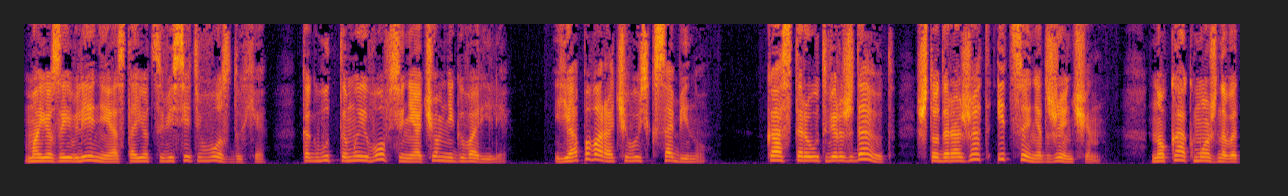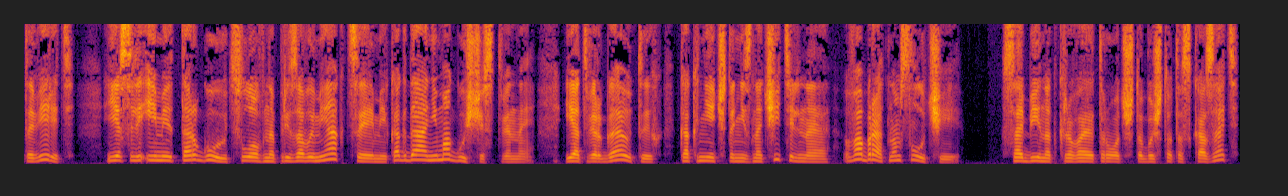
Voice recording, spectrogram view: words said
Мое заявление остается висеть в воздухе, как будто мы и вовсе ни о чем не говорили. Я поворачиваюсь к Сабину. Кастеры утверждают, что дорожат и ценят женщин — но как можно в это верить, если ими торгуют словно призовыми акциями, когда они могущественны, и отвергают их как нечто незначительное в обратном случае? Сабин открывает рот, чтобы что-то сказать,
